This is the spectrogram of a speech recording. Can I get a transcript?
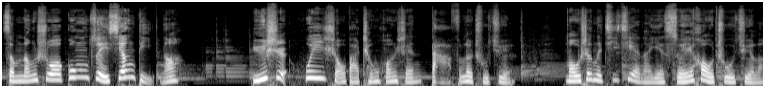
怎么能说功罪相抵呢？于是挥手把城隍神打发了出去。某生的妻妾呢也随后出去了。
